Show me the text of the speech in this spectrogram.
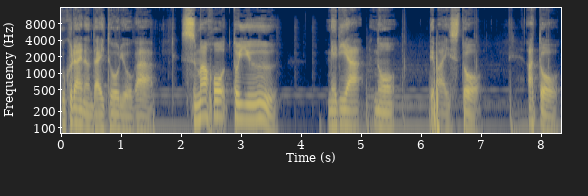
ウクライナの大統領がスマホというメディアのデバイスと、あと、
